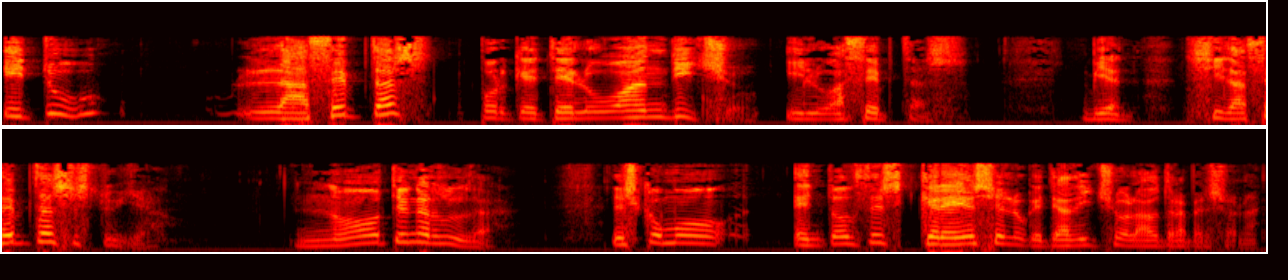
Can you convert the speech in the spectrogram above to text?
Y tú la aceptas porque te lo han dicho y lo aceptas. Bien, si la aceptas es tuya. No tengas duda. Es como entonces crees en lo que te ha dicho la otra persona.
